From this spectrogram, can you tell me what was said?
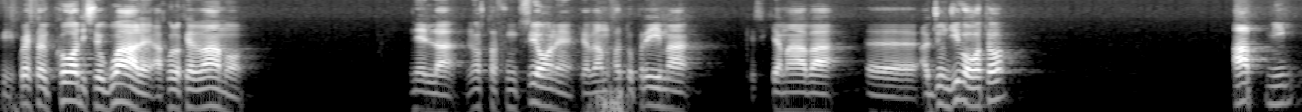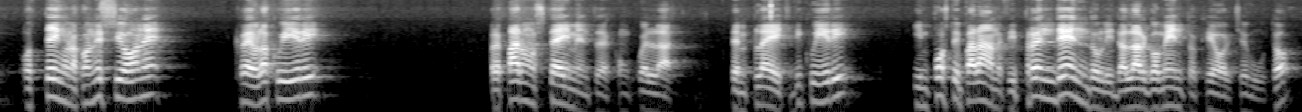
quindi questo è il codice uguale a quello che avevamo nella nostra funzione che avevamo fatto prima, che si chiamava eh, aggiungi voto, app, mi ottengo una connessione, creo la query, preparo uno statement con quella template di query, imposto i parametri prendendoli dall'argomento che ho ricevuto,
